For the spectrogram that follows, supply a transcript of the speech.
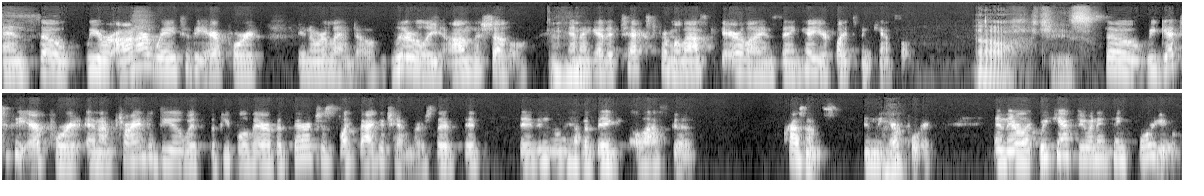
And so we were on our way to the airport in Orlando, literally on the shuttle. Mhm. And I get a text from Alaska Airlines saying, hey, your flight's been canceled. Oh, jeez. So we get to the airport, and I'm trying to deal with the people there, but they're just like baggage handlers. They're, they they didn't really have a big Alaska presence in the Mhm. airport, and they're like, "We can't do anything for you."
